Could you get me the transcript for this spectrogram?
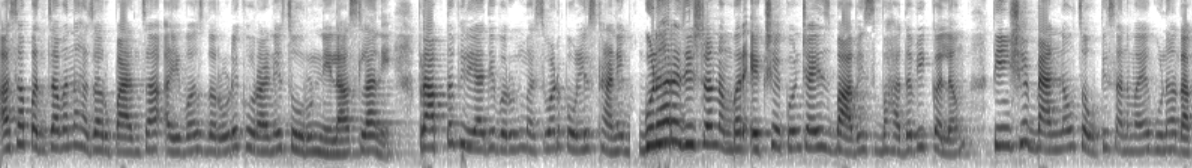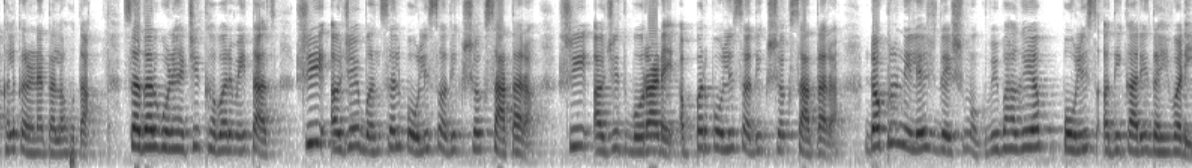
असा पंचावन्न हजार रुपयांचा ऐवज दरोडेखोराने चोरून नेला असल्याने प्राप्त फिर्यादीवरून म्हसवड पोलीस ठाणे गुन्हा रजिस्टर नंबर एकशे एकोणचाळीस बावीस भादवी कलम तीनशे ब्याण्णव चौतीस अन्वये गुन्हा दाखल करण्यात आला होता. सदर गुन्ह्याची खबर मिळताच श्री अजय बन्सल पोलीस अधीक्षक सातारा श्री अजित बोराडे अप्पर पोलीस अधीक्षक सातारा डॉक्टर निलेश देशमुख विभागीय पोलीस अधिकारी दहिवडी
